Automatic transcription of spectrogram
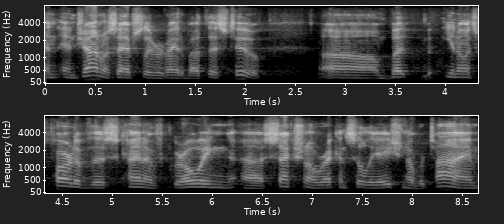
and, and John was absolutely right about this too. Um, but you know, it's part of this kind of growing uh, sectional reconciliation over time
